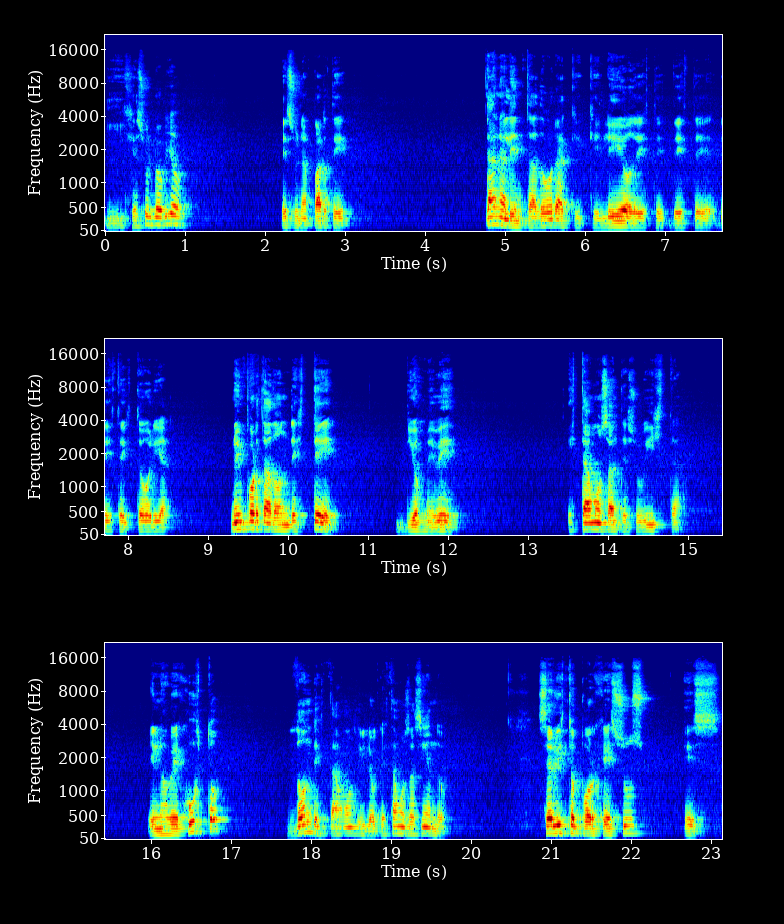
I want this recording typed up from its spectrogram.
Y Jesús lo vio. Es una parte tan alentadora que, leo de, este, de, este, de esta historia. No importa dónde esté, Dios me ve. Estamos ante su vista. Él nos ve justo dónde estamos y lo que estamos haciendo. Ser visto por Jesús es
